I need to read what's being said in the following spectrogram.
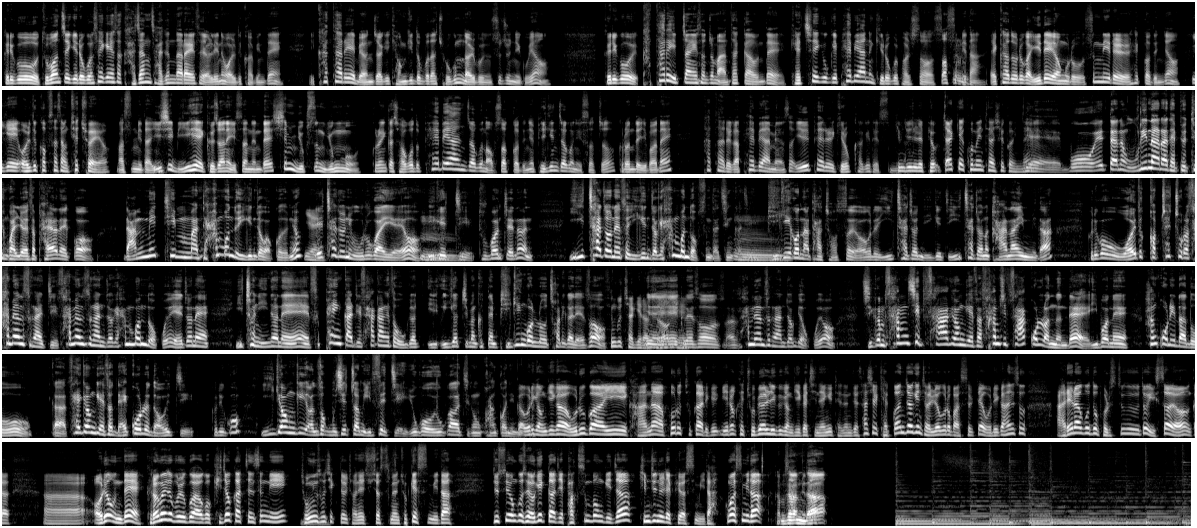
그리고 두 번째 기록은 세계에서 가장 작은 나라에서 열리는 월드컵인데 이 카타르의 면적이 경기도보다 조금 넓은 수준이고요. 그리고 카타르 입장에선 좀 안타까운데 개최국이 패배하는 기록을 벌써 썼습니다. 에콰도르가 2대 0으로 승리를 했거든요. 이게 월드컵 사상 최초예요. 맞습니다. 22회 그 전에 있었는데 16승 6무. 그러니까 적어도 패배한 적은 없었거든요. 비긴 적은 있었죠. 그런데 이번에 카타르가 패배하면서 1패를 기록하게 됐습니다. 김준일 대표 짧게 코멘트 하실 거 있나요? 예, 뭐 일단은 우리나라 대표팀 관련해서 봐야 될 거 남미 팀한테 한 번도 이긴 적 없거든요. 예. 1차전이 우루과이예요. 음. 이겼지. 두 번째는 2차전에서 이긴 적이 한 번도 없습니다. 지금까지. 음. 비기거나 다 졌어요. 그래서 2차전 이겼지. 2차전은 가나입니다. 그리고 월드컵 최초로 3연승 할지 3연승 한 적이 한 번도 없고요. 예전에 2002년에 스페인까지 4강에서 오겼, 이- 이겼지만 그땐 비긴 걸로 처리가 돼서 승부차기라서. 예, 예. 그래서 3연승 한 적이 없고요. 지금 34경기에서 34골 넣었는데 이번에 한 골이라도 그러니까 세 경기에서 네 골을 넣을지 그리고 2경기 연속 무실점이 있을지 요거 요가 지금 관건입니다. 그러니까 우리 경기가 우루과이, 가나, 포르투갈 이렇게, 이렇게 조별리그 경기가 진행이 되는데 사실 객관적인 전력으로 봤을 때 우리가 한 수 아래라고도 볼 수도 있어요. 그러니까 아, 어려운데 그럼에도 불구하고 기적 같은 승리, 좋은 소식들 전해 주셨으면 좋겠습니다. 뉴스 연구소 여기까지 박순봉 기자, 김준일 대표였습니다. 고맙습니다. 감사합니다.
